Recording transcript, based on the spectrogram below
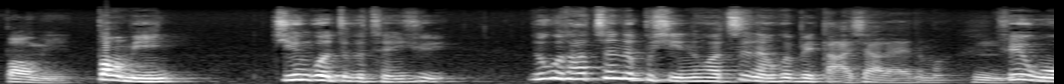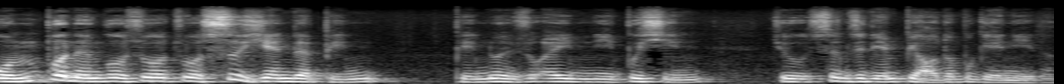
报名，报名，经过这个程序。如果他真的不行的话，自然会被打下来的嘛。所以我们不能够说做事先的评评论，说哎你不行，就甚至连表都不给你的，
